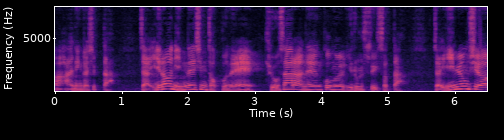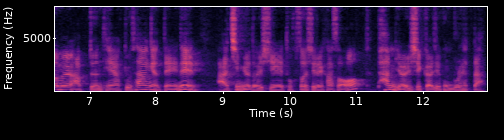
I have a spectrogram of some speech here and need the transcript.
아, 아닌가 싶다. 자, 이런 인내심 덕분에 교사라는 꿈을 이룰 수 있었다. 자, 임용시험을 앞둔 대학교 4학년 때에는 아침 8시에 독서실에 가서 밤 10시까지 공부를 했다.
